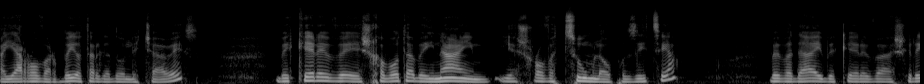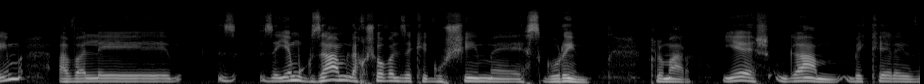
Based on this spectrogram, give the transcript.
היה רוב הרבה יותר גדול לצ'אבס. בקרב אה, שכבות הביניים יש רוב עצום לאופוזיציה, בוודאי בקרב העשירים, אבל uh, זה יהיה מוגזם לחשוב על זה כגושים uh, סגורים. כלומר, יש גם בקרב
